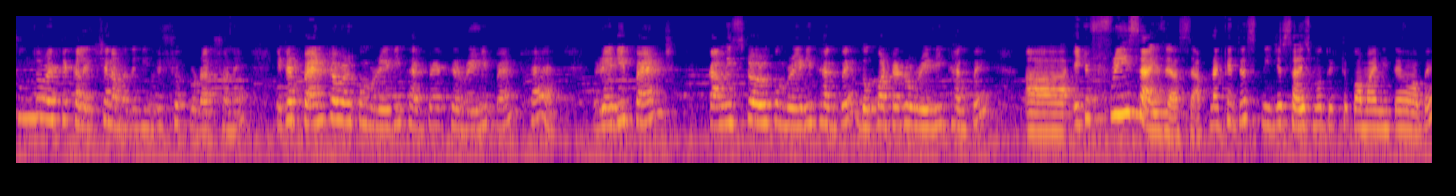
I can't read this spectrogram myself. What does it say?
সুন্দর একটা কালেকশন আমাদের নিজস্ব প্রোডাকশনে এটার প্যান্টটাও এরকম রেডি থাকবে, একটা রেডি প্যান্ট হ্যাঁ? রেডি প্যান্ট কামিজটা ওরকম রেডি থাকবে, দোপাট্টাটাও রেডি থাকবে। এটা ফ্রি সাইজে আছে। আপনাকে জাস্ট নিজের সাইজ মতো একটু কমায় নিতে হবে।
